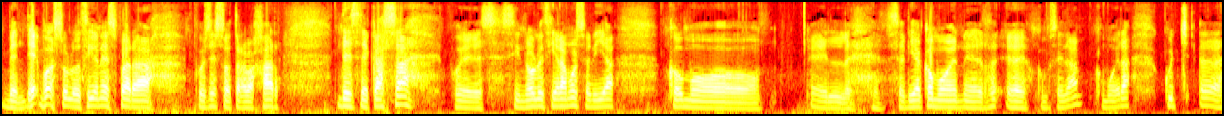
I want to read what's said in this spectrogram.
Vendemos soluciones para, pues eso, trabajar desde casa. Pues si no lo hiciéramos sería como el, sería como en el, eh, ¿cómo se llama? Como era cuch, eh,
